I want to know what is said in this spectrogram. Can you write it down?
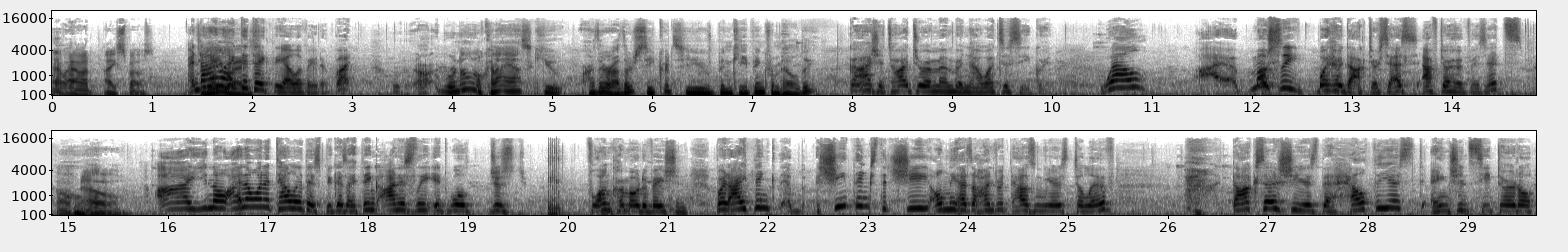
Well, I suppose. And I Three like to take the elevator, but Uh, Ronaldo, can I ask you, are there other secrets you've been keeping from Hildy? gosh, it's hard to remember now what's a secret. Well, I, mostly what her doctor says after her visits. Oh, no. I, you know, I don't want to tell her this because I think honestly it will just flunk her motivation. But I think uh, she thinks that she only has a hundred thousand years to live. Doc says she is the healthiest ancient sea turtle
